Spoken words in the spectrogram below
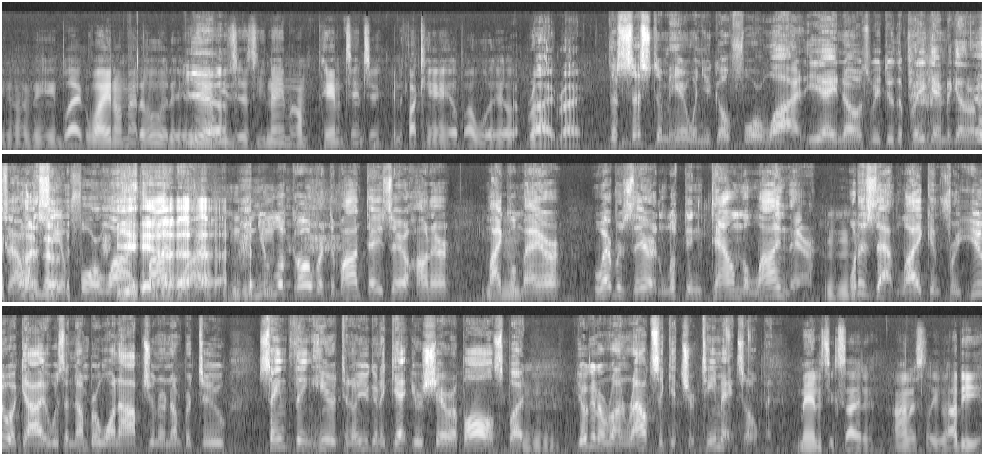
you know what I mean, black, white, don't matter who it is. Yeah. You just, you name it, I'm paying attention. And if I can help, I will help. Right, right. the system here when you go four wide. EA knows we do the pregame together. I'm saying I I want to see him four wide, Yeah. five wide. Mm-hmm. when you look over, Davante's there, Hunter, mm-hmm. Michael Mayer, whoever's there, and looking down the line there. Mm-hmm. What is that like? And for you, a guy who was a number one option or number two, same thing here. To know you're going to get your share of balls, but mm. you're going to run routes to get your teammates open. Man, it's exciting. Honestly, I'll be,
